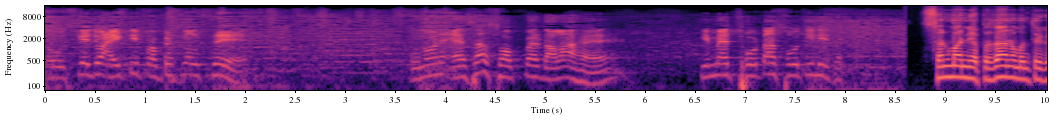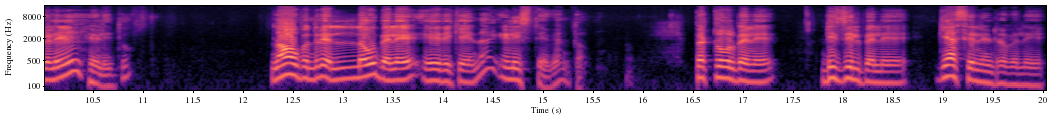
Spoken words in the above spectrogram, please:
तो उसके जो आईटी प्रोफेशनल्स थे उन्होंने ऐसा सॉफ्टवेयर डाला है कि मैं छोटा सोच ही नहीं सकता ಸನ್ಮಾನ್ಯ ಪ್ರಧಾನಮಂತ್ರಿಗಳೇ ಹೇಳಿದ್ದು ನಾವು ಬಂದರೆ ಎಲ್ಲವೂ ಬೆಲೆ ಏರಿಕೆಯನ್ನು ಇಳಿಸ್ತೇವೆ ಅಂತ ಪೆಟ್ರೋಲ್ ಬೆಲೆ ಡೀಸೆಲ್ ಬೆಲೆ ಗ್ಯಾಸ್ ಸಿಲಿಂಡರ್ ಬೆಲೆ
